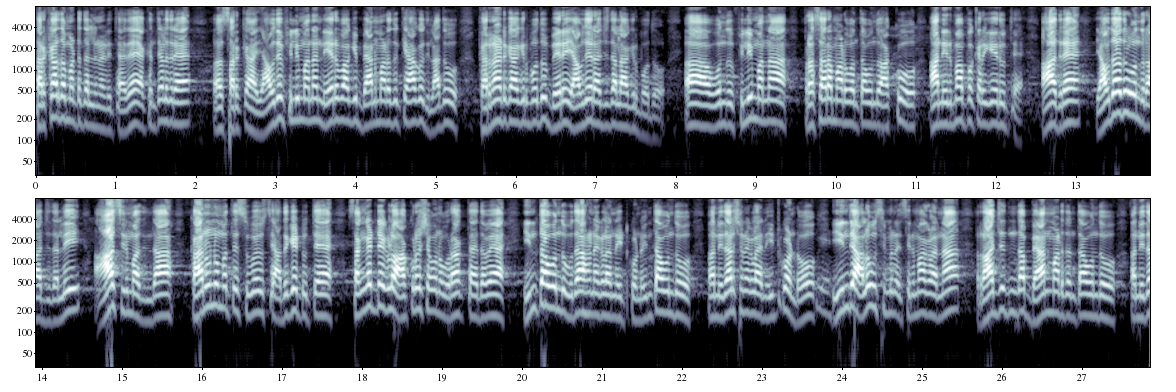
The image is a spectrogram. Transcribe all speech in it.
ಸರ್ಕಾರದ ಮಟ್ಟದಲ್ಲಿ ನಡೀತಾ ಇದೆ. ಯಾಕಂತ ಹೇಳಿದ್ರೆ ಸರ್ಕಾರ ಯಾವುದೇ ಫಿಲಿಮನ್ನು ನೇರವಾಗಿ ಬ್ಯಾನ್ ಮಾಡೋದಕ್ಕೆ ಆಗೋದಿಲ್ಲ. ಅದು ಕರ್ನಾಟಕ ಆಗಿರ್ಬೋದು, ಬೇರೆ ಯಾವುದೇ ರಾಜ್ಯದಲ್ಲಿ ಆಗಿರ್ಬೋದು. ಒಂದು ಫಿಲಿಮನ್ನು ಪ್ರಸಾರ ಮಾಡುವಂಥ ಒಂದು ಹಕ್ಕು ಆ ನಿರ್ಮಾಪಕರಿಗೆ ಇರುತ್ತೆ. ಆದರೆ ಯಾವುದಾದ್ರೂ ಒಂದು ರಾಜ್ಯದಲ್ಲಿ ಆ ಸಿನಿಮಾದಿಂದ ಕಾನೂನು ಮತ್ತು ಸುವ್ಯವಸ್ಥೆ ಹದಗೆಟ್ಟುತ್ತೆ ಸಂಘಟನೆಗಳು ಆಕ್ರೋಶವನ್ನು ಹೊರಹಾಕ್ತಾ ಇದ್ದಾವೆ. ಇಂಥ ಒಂದು ಉದಾಹರಣೆಗಳನ್ನು ಇಟ್ಕೊಂಡು ಇಂಥ ಒಂದು ನಿದರ್ಶನಗಳನ್ನು ಇಟ್ಕೊಂಡು ಹಿಂದೆ ಹಲವು ಸಿನಿಮಾ ಸಿನಿಮಾಗಳನ್ನು ರಾಜ್ಯದಿಂದ ಬ್ಯಾನ್ ಮಾಡಿದಂಥ ಒಂದು ನಿದ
